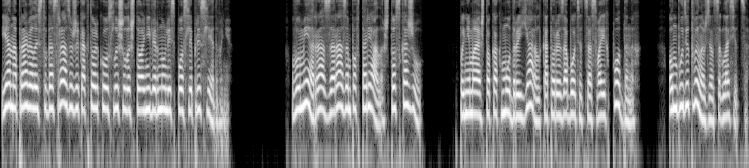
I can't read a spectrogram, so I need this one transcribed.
Я направилась туда сразу же, как только услышала, что они вернулись после преследования. В уме раз за разом повторяла, что скажу, понимая, что как мудрый ярл, который заботится о своих подданных, он будет вынужден согласиться.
